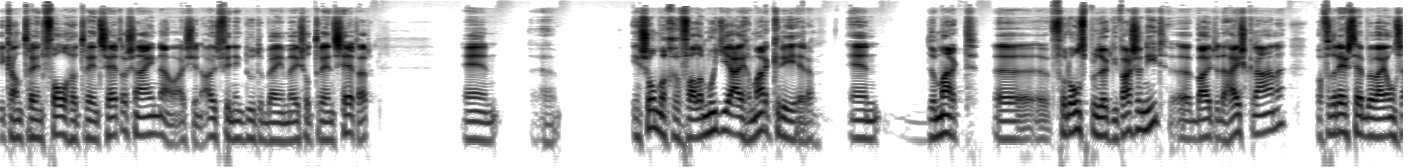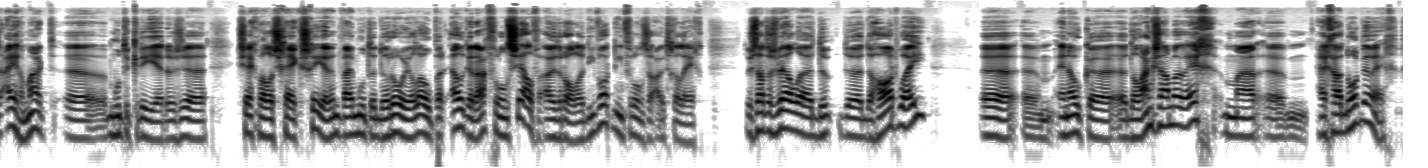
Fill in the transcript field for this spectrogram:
je kan trend volgen, trendsetter zijn. Nou, als je een uitvinding doet, dan ben je meestal trendsetter. En in sommige gevallen moet je je eigen markt creëren. En de markt uh, voor ons product die was er niet, buiten de hijskranen. Maar voor de rest hebben wij onze eigen markt moeten creëren. Dus ik zeg wel eens gekscherend, wij moeten de rode loper elke dag voor onszelf uitrollen. Die wordt niet voor ons uitgelegd. Dus dat is wel de, de, de hard way. Um, en ook de langzame weg, maar um, hij gaat nooit meer weg.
